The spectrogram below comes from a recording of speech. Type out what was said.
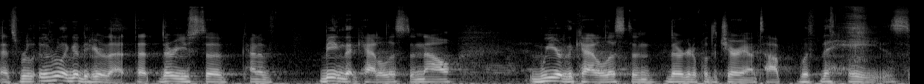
it's really it was really good to hear that that they're used to kind of being that catalyst, and now we are the catalyst, and they're going to put the cherry on top with the Hayes.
